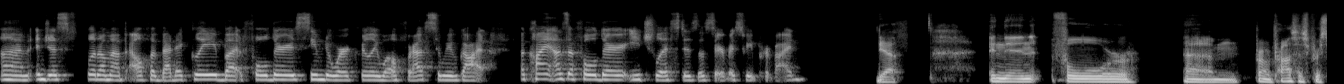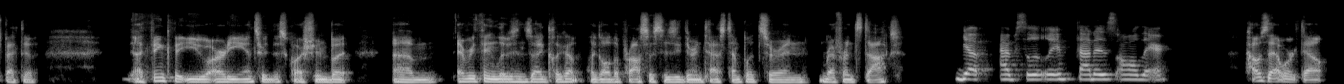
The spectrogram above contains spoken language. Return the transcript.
um, and just split them up alphabetically but folders seem to work really well for us. So we've got a client as a folder. Each list is a service we provide yeah. And then for um, from a process perspective, I think that you already answered this question, but um, everything lives inside ClickUp, like all the processes either in task templates or in reference docs. Yep, absolutely. That is all there. How's that worked out?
